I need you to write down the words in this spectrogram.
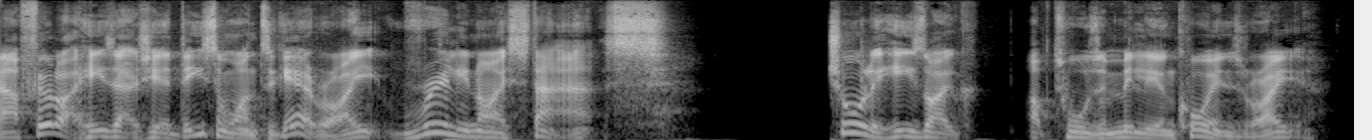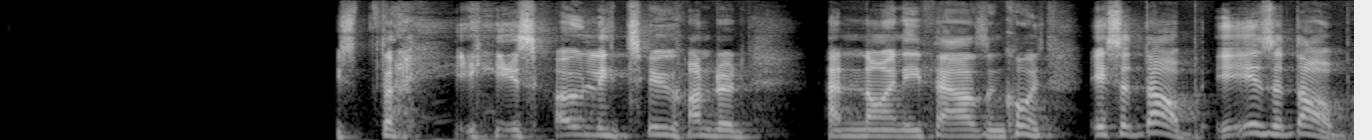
Now, I feel like he's actually a decent one to get, right? Really nice stats. Surely he's like up towards a million coins, right? He's, he's only 290,000 coins. It's a dub. It is a dub.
